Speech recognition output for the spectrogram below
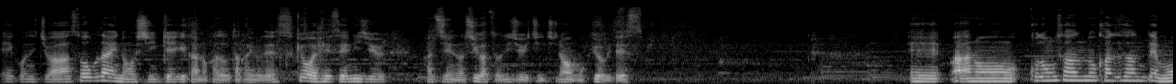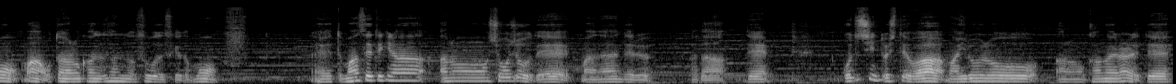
えー、こんにちは。総武大脳神経外科の加藤隆弘です。今日は平成28年の4月の21日の木曜日です。えー、まああの子供さんの患者さんでもまあ大人の患者さんでもそうですけどもえーと、慢性的なあの症状で、まあ、悩んでる方でご自身としては、まあ、いろいろあの考えられて、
